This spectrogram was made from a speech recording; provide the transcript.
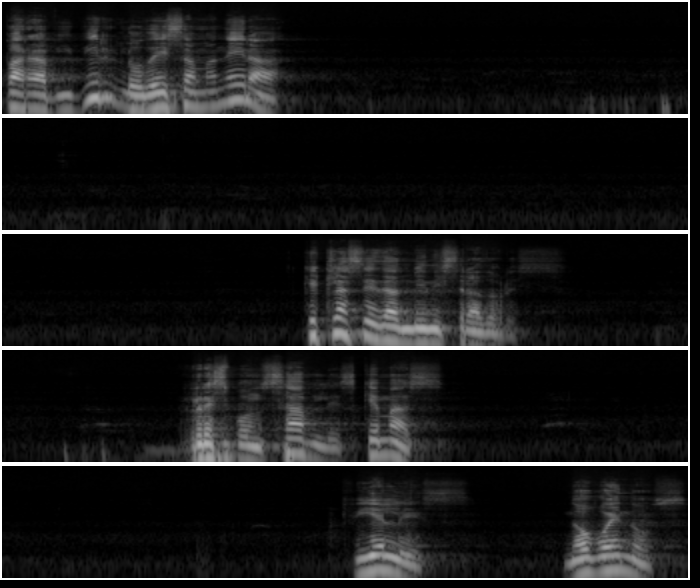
para vivirlo de esa manera. ¿Qué clase de administradores? Responsables, ¿qué más? Fieles, no buenos.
